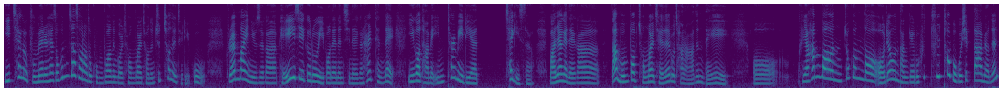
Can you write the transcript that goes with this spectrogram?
이 책을 구매를 해서 혼자서라도 공부하는 걸 정말 저는 추천을 드리고 그랜마이 뉴스가 베이직으로 이번에는 진행을 할 텐데 이거 다음에 인터미디엇 책이 있어요. 만약에 내가 나 문법 정말 제대로 잘 아는데 어 그냥 한번 조금 더 어려운 단계로 훑- 훑어보고 싶다 하면은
